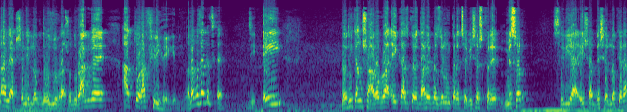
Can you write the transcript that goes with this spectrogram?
নাহলে এক শ্রেণির লোক হুজুররা শুধু রাখবে, আর তোরা ফ্রি হয়ে গেলি। ওরা বোঝা গেছে? জি, এই অধিকাংশ আরবরা এই কাজ করে দাঁড়িয়ে প্রজ্বলন করেছে, বিশেষ করে মেসর সিরিয়া এই সব দেশের লোকেরা।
